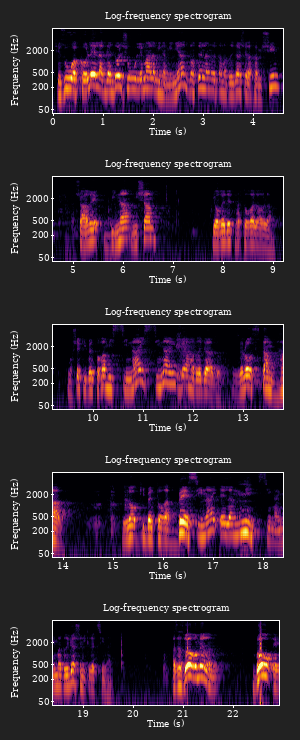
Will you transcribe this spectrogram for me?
שזו הכולל הגדול שהוא למעלה מן המניין, נותן לנו את המדרגה של החמישים, שערי בינה, משם יורדת התורה לעולם. משה קיבל תורה מסיני, סיני זה המדרגה הזאת, זה לא סתם הר, לא קיבל תורה בסיני אלא מסיני, ממדרגה שנקראת סיני. אז הזוהר אומר לנו, בואו ראה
